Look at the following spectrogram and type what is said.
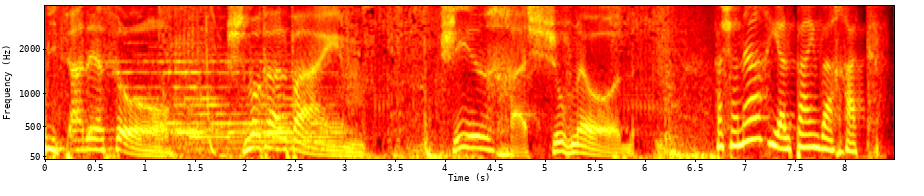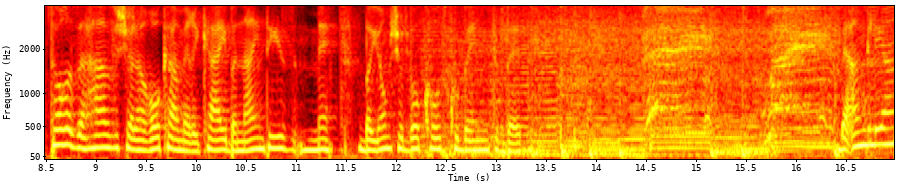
מצעד העשור, שנות האלפיים. שיר חשוב מאוד. השנה היא 2001. תור הזהב של הרוק האמריקאי ב nineties מת ביום שבו קורט קוביין התאבד. באנגליה,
